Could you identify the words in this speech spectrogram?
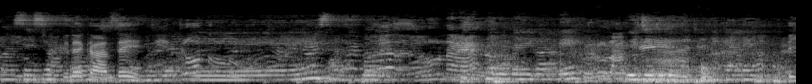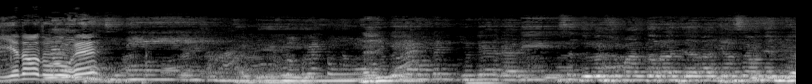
Mahasiswa. Ini ganti. Guru kalian. Iya toh turu ke? Dan juga mungkin juga dari sedulur Sumanto raja-raja sewanya juga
